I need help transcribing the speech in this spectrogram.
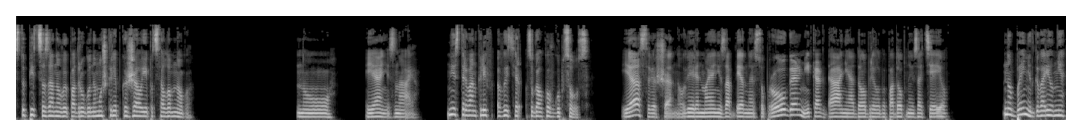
ступиться за новую подругу, но муж крепко сжал ей под столом ногу. «Ну, я не знаю». Мистер Ван Клифф вытер с уголков губ соус. «Я совершенно уверен, моя незабвенная супруга никогда не одобрила бы подобную затею. «Но Беннет говорил мне,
